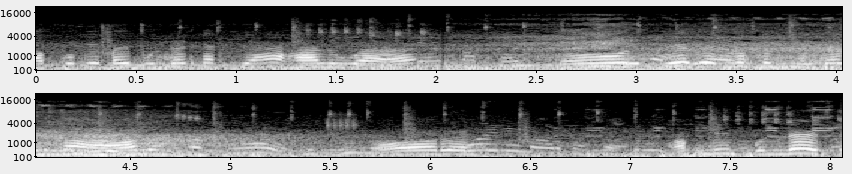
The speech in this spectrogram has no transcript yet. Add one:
आपको कि भाई बुलेट का क्या हाल हुआ है। तो ये देख लो बुलेट का हाल। और अपनी बुलेट,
